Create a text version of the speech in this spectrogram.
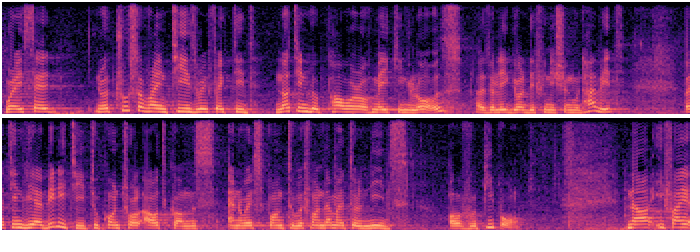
where he said, you know, true sovereignty is reflected not in the power of making laws, as a legal definition would have it, but in the ability to control outcomes and respond to the fundamental needs of the people. Now, if I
